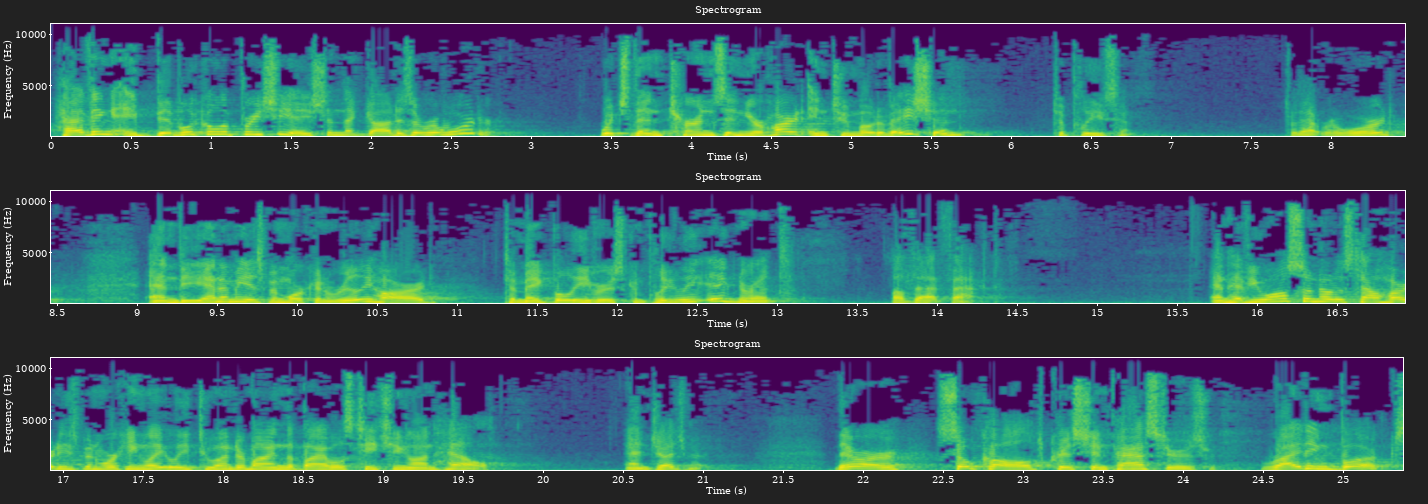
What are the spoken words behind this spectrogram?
having a biblical appreciation that God is a rewarder, which then turns in your heart into motivation to please Him for that reward. And the enemy has been working really hard to make believers completely ignorant of that fact. And have you also noticed how hard he's been working lately to undermine the Bible's teaching on hell and judgment? There are so called Christian pastors writing books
